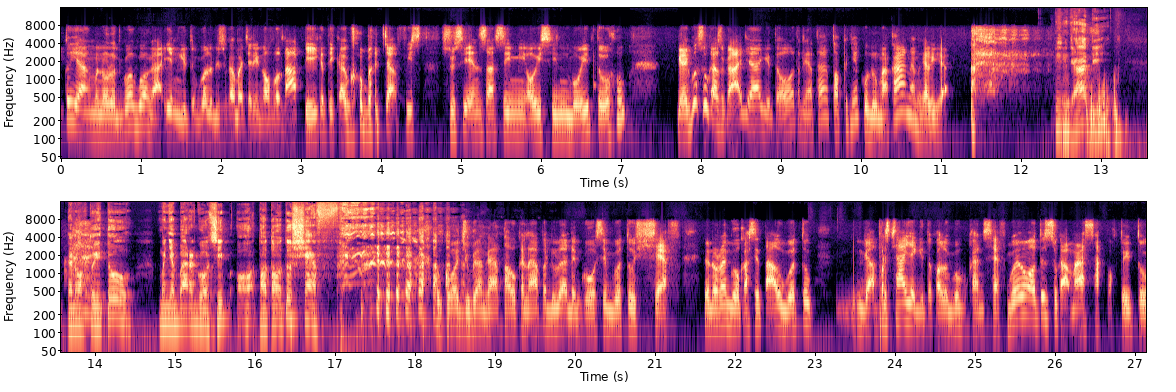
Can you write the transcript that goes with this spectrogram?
gitu yang menurut gue gue nggak in gitu. Gue lebih suka baca di novel. Tapi ketika gue baca Fish Sushi and Sashimi Oishinbo itu, kayak gue suka-suka aja gitu. Oh ternyata topiknya kudu makanan kali ya. Bisa jadi. Dan waktu itu menyebar gosip, oh Toto tuh chef. Gue juga nggak tahu kenapa dulu ada gosip gue tuh chef. Dan orang gue kasih tahu gue tuh nggak percaya gitu kalau gue bukan chef. Gue emang waktu itu suka masak waktu itu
